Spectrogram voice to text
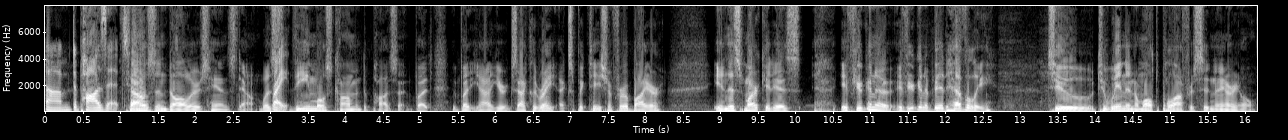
um, deposit? Thousand dollars hands down was Right. the most common deposit but but yeah you're exactly right. Expectation for a buyer in this market is if you're gonna if you're gonna bid heavily to to win in a multiple offer scenario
